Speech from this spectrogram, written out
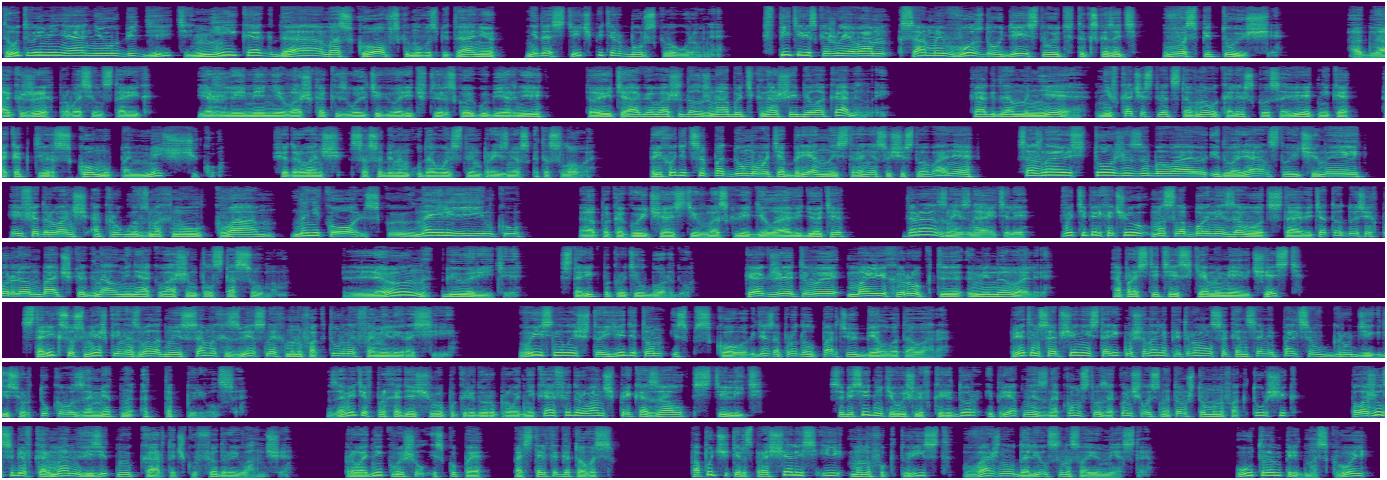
«Тут вы меня не убедите. Никогда московскому воспитанию не достичь петербургского уровня. В Питере, скажу я вам, самый воздух действует, так сказать, воспитующе. Однако же, — пробасил старик, — ежели имение ваше, как извольте говорить, в Тверской губернии, то и тяга ваша должна быть к нашей белокаменной. Когда мне, не в качестве отставного коллежского советника, а как тверскому помещику, Федор Иванович с особенным удовольствием произнес это слово, приходится подумывать о бренной стороне существования, сознаюсь, тоже забываю и дворянство, и чины, и Федор Иванович округло взмахнул к вам, на Никольскую, на Ильинку. А по какой части в Москве дела ведете? Да разные, знаете ли. Вот теперь хочу маслобойный завод ставить, а то до сих пор Леон Батюшка гнал меня к вашим толстосумам. Леон, говорите? Старик покрутил бороду. Как же это вы моих рук-то миновали? А простите, с кем имею честь? Старик с усмешкой назвал одну из самых известных мануфактурных фамилий России. Выяснилось, что едет он из Пскова, где запродал партию белого товара. При этом сообщении старик машинально притронулся концами пальцев к груди, где Сюртукова заметно оттопыривался. Заметив проходящего по коридору проводника, Федор Иванович приказал стелить, Собеседники вышли в коридор, и приятное знакомство закончилось на том, что мануфактурщик положил себе в карман визитную карточку Федора Ивановича. Проводник вышел из купе. «Постелька готова-с». Попутчики распрощались, и мануфактурист важно удалился на свое место. Утром, перед Москвой,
